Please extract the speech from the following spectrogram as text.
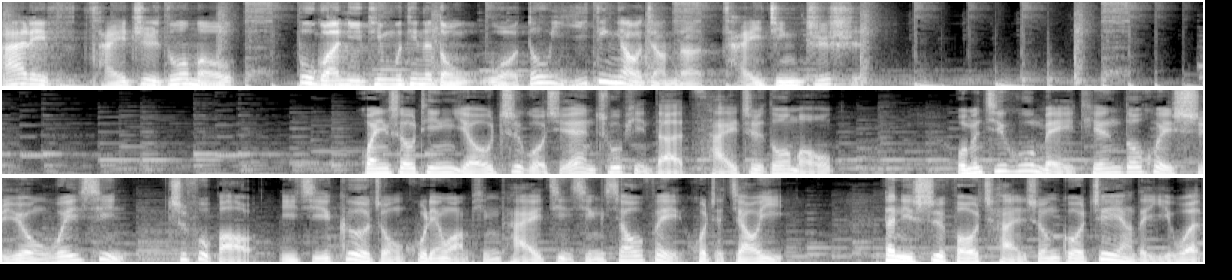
Alif 才智多谋，不管你听不听得懂，我都一定要讲的财经知识。欢迎收听由智果学院出品的《才智多谋》。我们几乎每天都会使用微信、支付宝以及各种互联网平台进行消费或者交易，但你是否产生过这样的疑问：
